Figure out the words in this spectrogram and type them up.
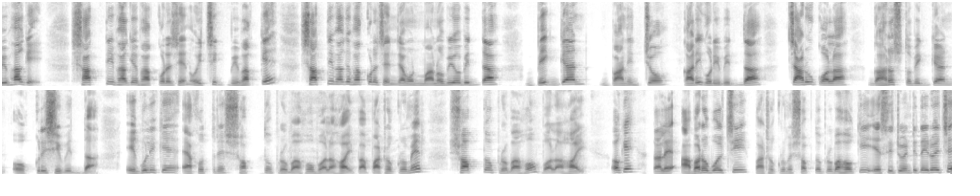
বিভাগে সাতটি ভাগে ভাগ করেছেন। ঐচ্ছিক বিভাগকে সাতটি ভাগে ভাগ করেছেন। যেমন মানবীয় বিদ্যা, বিজ্ঞান, বাণিজ্য, কারিগরি বিদ্যা, চারুকলা গার্হস্থ্য বিজ্ঞান ও কৃষিবিদ্যা এগুলিকে একত্রে সপ্তপ্রবাহ বলা হয় বা পাঠ্যক্রমের সপ্তপ্রবাহ বলা হয়। ওকে, তাহলে আবারও বলছি, পাঠ্যক্রমের সপ্তপ্রবাহ কি? এসি টোয়েন্টিতেই রয়েছে।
